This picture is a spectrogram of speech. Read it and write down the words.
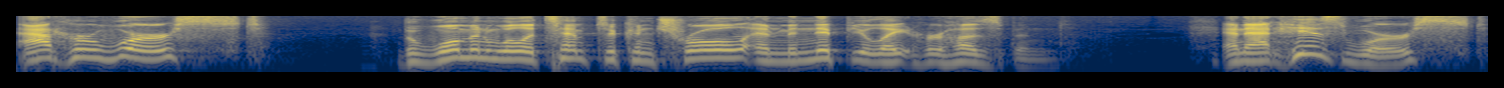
at her worst the woman will attempt to control and manipulate her husband and at his worst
